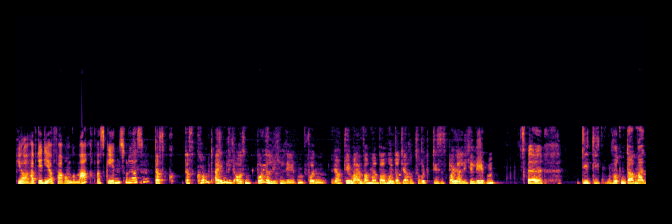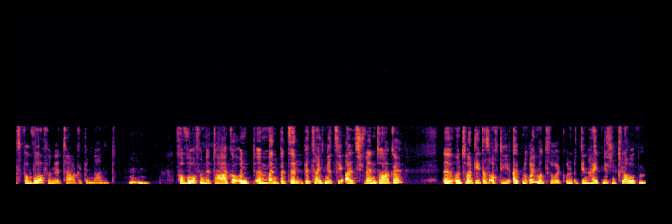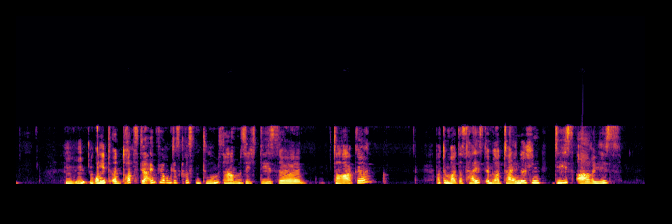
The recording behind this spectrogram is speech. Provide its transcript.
Ja, habt ihr die Erfahrung gemacht, was gehen zu lassen? Das, das kommt eigentlich aus dem bäuerlichen Leben. Von, ja, gehen wir einfach mal ein paar hundert Jahre zurück, dieses bäuerliche Leben. Äh, die, die wurden damals verworfene Tage genannt. Hm. Verworfene Tage und äh, man beze- bezeichnet sie als Schwendtage. Äh, und zwar geht das auf die alten Römer zurück und den heidnischen Glauben. Mhm, okay. Und äh, trotz der Einführung des Christentums haben sich diese Tage, warte mal, das heißt im Lateinischen dies aris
